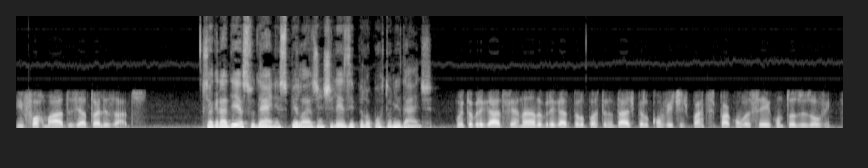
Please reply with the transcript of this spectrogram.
informados e atualizados. Te agradeço, Denis, pela gentileza e pela oportunidade. Muito obrigado, Fernanda. Obrigado pela oportunidade, pelo convite de participar com você e com todos os ouvintes.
